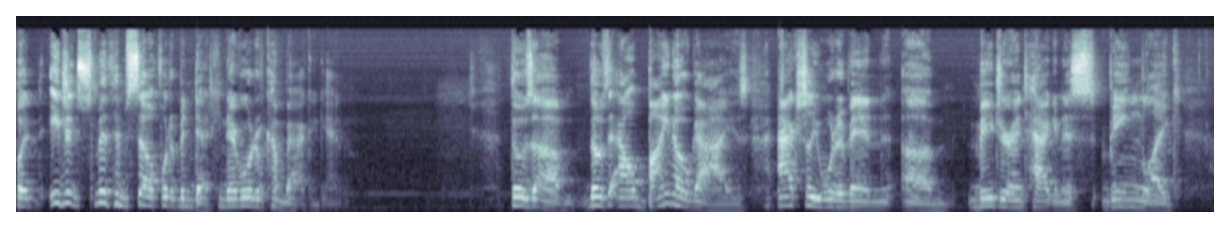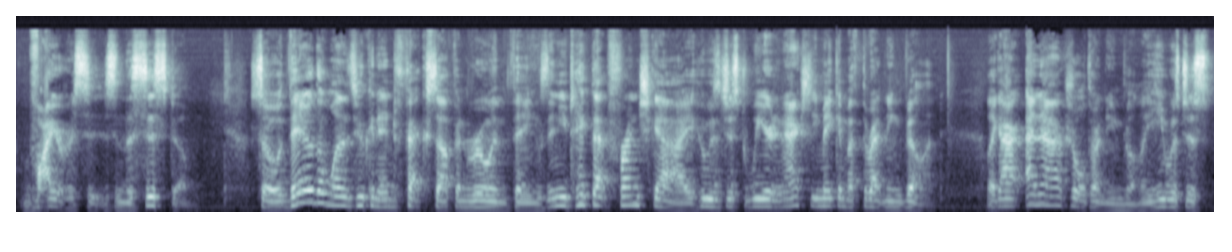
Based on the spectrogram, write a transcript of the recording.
but Agent Smith himself would have been dead. He never would have come back again. Those um, those albino guys actually would have been um, major antagonists, being like viruses in the system. So they're the ones who can infect stuff and ruin things. And you take that French guy who is just weird and actually make him a threatening villain. Like an actual threatening villain. He was just.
